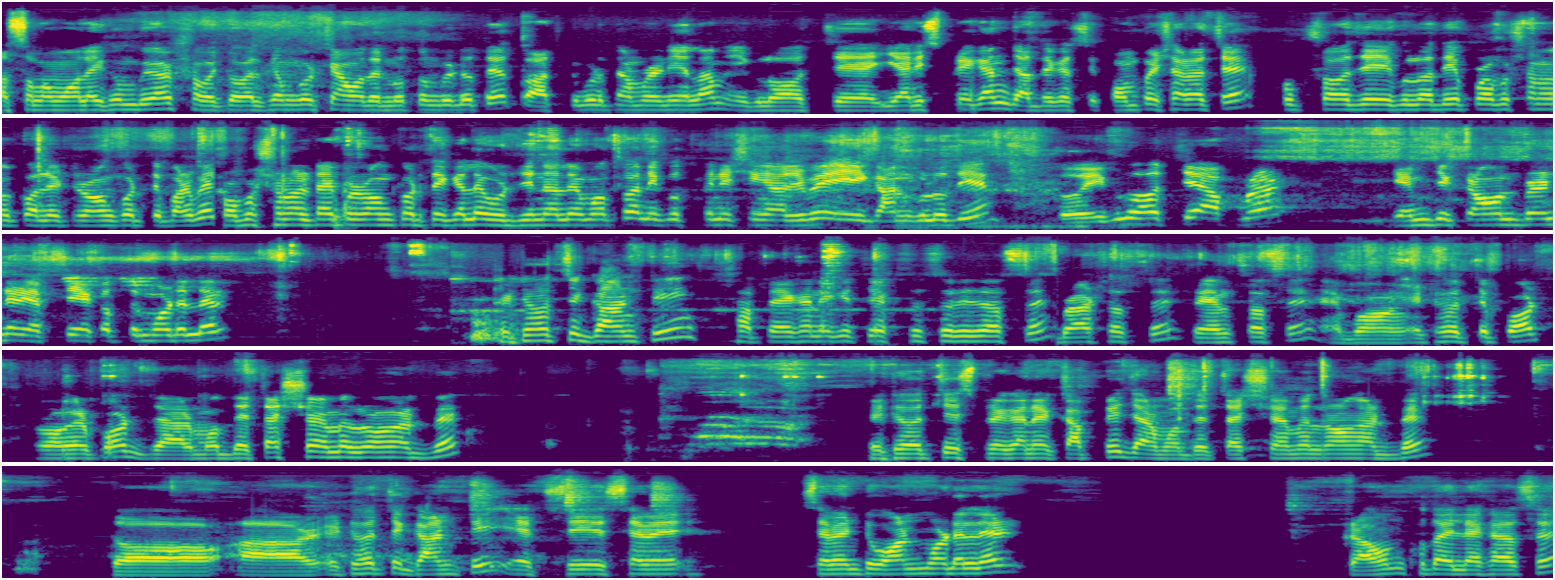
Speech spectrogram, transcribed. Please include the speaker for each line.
Speaker 1: আসসালামু আলাইকুম বিয়ার সবাইকে ওয়েলকাম করছি আমাদের নতুন ভিডিওতে। তো আজকে ভিডিওতে আমরা নিয়ে এলাম, এগুলো হচ্ছে ইয়ার স্প্রে গান। যাদের কাছে কম্প্রেসার আছে, খুব সহজে এগুলো দিয়ে প্রফেশনাল কোয়ালিটি রং করতে পারবে। প্রফেশনাল টাইপের রং করতে গেলে অরিজিনালের মতো নিখুঁত ফিনিশিং আসবে এই গানগুলো দিয়ে। তো এগুলো হচ্ছে আপনার এম জি ক্রাউন ব্র্যান্ডের এফসি একাত্তর মডেলের। এটা হচ্ছে গানটি, সাথে এখানে কিছু অ্যাক্সেসরিজ আছে ব্রাশ আছে রেন্স আছে, এবং এটা হচ্ছে পট রঙের পট যার মধ্যে চারশো এম রং আসবে। এটা হচ্ছে স্প্রে গানের কাপটি, যার মধ্যে চারশো এম রং আসবে। তো, আর এটা হচ্ছে গানটি এফসি সেভেন্টি ওয়ান মডেলের ক্রাউন খোদাই লেখা আছে।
